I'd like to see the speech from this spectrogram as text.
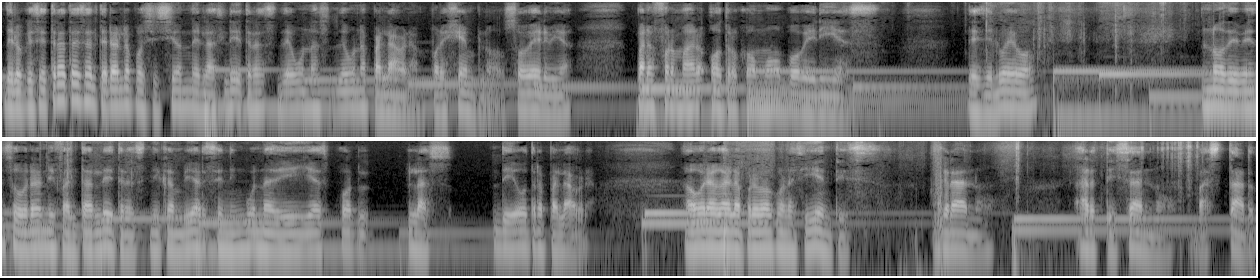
De lo que se trata es alterar la posición de las letras de una, de una palabra, por ejemplo, soberbia, para formar otro como boberías. Desde luego, no deben sobrar ni faltar letras, ni cambiarse ninguna de ellas por las de otra palabra. Ahora haga la prueba con las siguientes. Grano, artesano, bastardo,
